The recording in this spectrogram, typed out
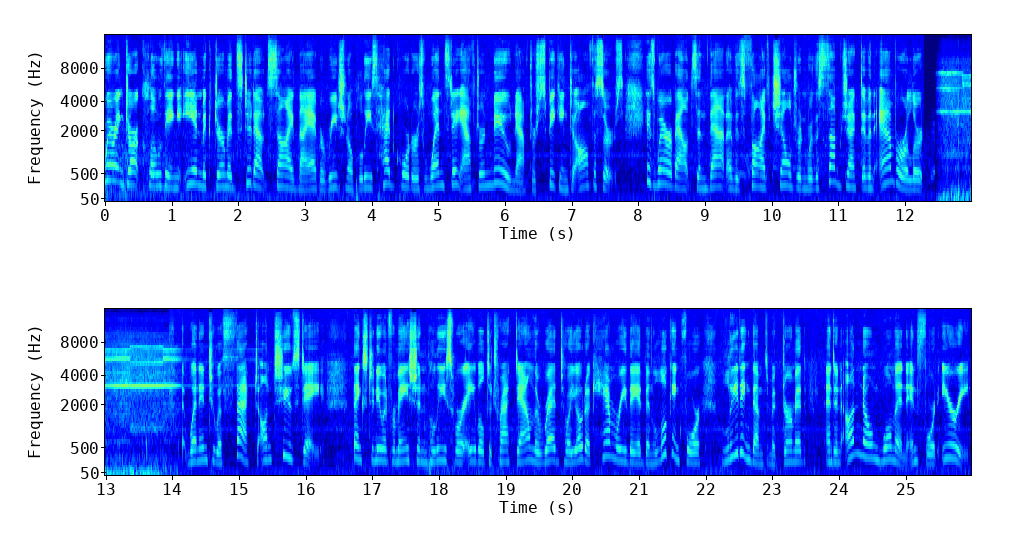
Wearing dark clothing, Ian McDermott stood outside Niagara Regional Police headquarters Wednesday afternoon after speaking to officers. His whereabouts and that of his five children were the subject of an Amber Alert that went into effect on Tuesday. Thanks to new information, police were able to track down the red Toyota Camry they had been looking for, leading them to McDermott and an unknown woman in Fort Erie.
